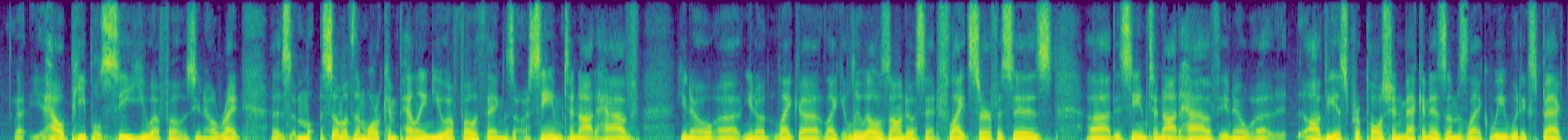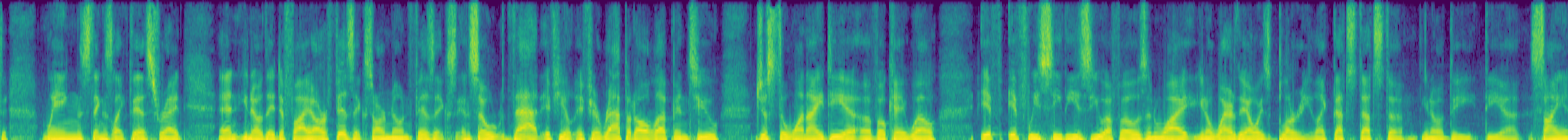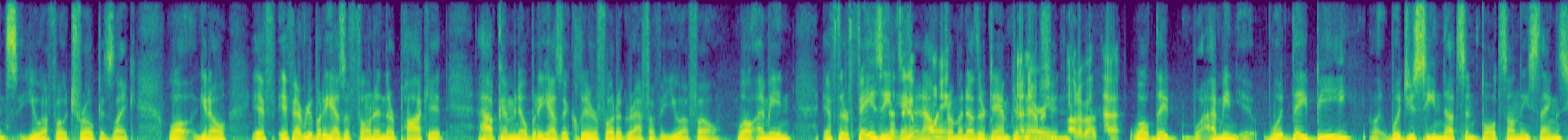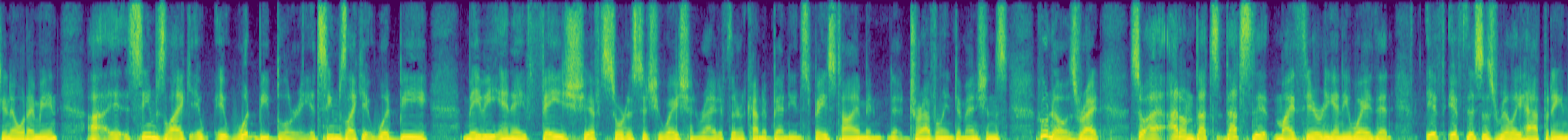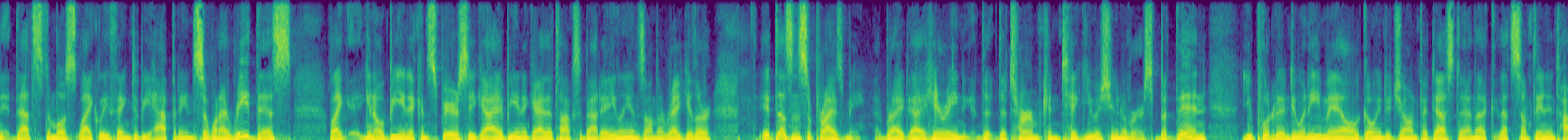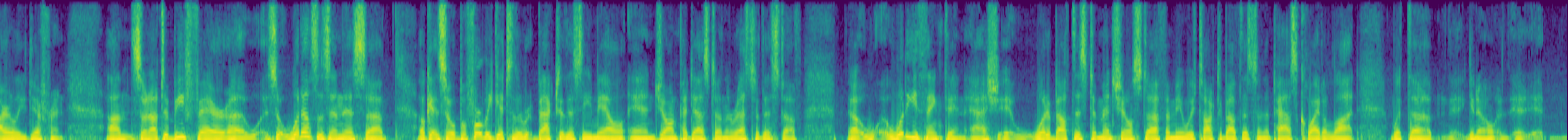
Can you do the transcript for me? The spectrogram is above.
how people see UFOs, you know, right? Uh, some, of the more compelling UFO things seem to not have, you know, uh, you know, like uh, like Lou Elizondo said, flight surfaces. Uh, they seem to not have, you know, uh, obvious propulsion mechanisms like we would expect, wings, things like this, right? And you know, they defy our physics, our known physics. And so that, if you if you wrap it all up into just the one idea of, okay, well, if if we see these UFOs and why, you know, why are they always blurry? Like that's that's the you know the the uh, science UFO trope is like, well, you know, if if everybody has a phone in their pocket, how come nobody has a clear photograph of a UFO? Well, I mean, if they're phasing That's in and point. out from another damn dimension, I never even thought about that. Well, they, I mean, would they be? Would you see nuts and bolts on these things? You know what I mean? Uh, it seems like it, it would be blurry. It seems like it would be maybe in a phase shift sort of situation, right? If they're kind of bending space time and uh, traveling dimensions, who knows, right? So I, I don't. That's that's the my theory anyway that if if this is really happening, that's the most likely thing to be happening. So when I read this, like you know, being a conspiracy guy, being a guy that talks about aliens on the regular, it doesn't surprise me, right? Uh, hearing the, the term contiguous universe, but then you put it into an email going to John Podesta, and that, that's something entirely different. Um, so now, to be fair, uh, so what else is in this? Uh, okay, so before we get to the back to this email and John Podesta and the rest of this stuff, uh, what do you think then, Ash? What about this dimensional stuff? I mean, we've talked about this in the past quite a lot. With the, you know,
